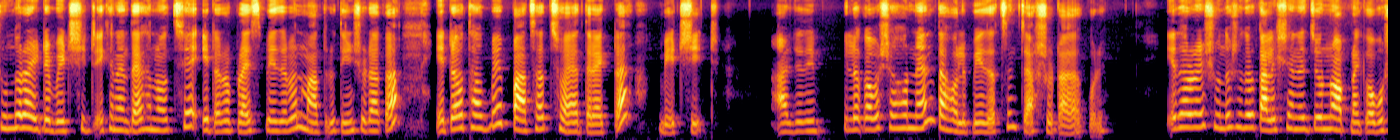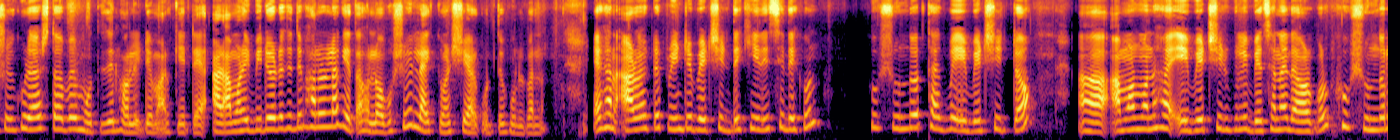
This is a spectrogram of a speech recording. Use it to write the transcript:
সুন্দর একটা বেডশিট এখানে দেখানো হচ্ছে, এটারও প্রাইস পেয়ে যাবেন মাত্র তিনশো টাকা। এটাও থাকবে পাঁচ হাত, ছয় হাতের একটা বেডশিট আর যদি পিলো কাভার সহ নেন, তাহলে পেয়ে যাচ্ছেন চারশো টাকা করে। এ ধরনের সুন্দর সুন্দর কালেকশানের জন্য আপনাকে অবশ্যই ঘুরে আসতে হবে মতিঝিল হলিডে মার্কেটে আর আমার এই ভিডিওটা যদি ভালো লাগে, তাহলে অবশ্যই লাইক কমেন্ট শেয়ার করতে ভুলবেন না। এখন আরও একটা প্রিন্টের বেডশিট দেখিয়ে দিচ্ছি, দেখুন। খুব সুন্দর থাকবে এই বেডশিটটাও আমার মনে হয় এই বেডশিটগুলি বেছানায় দেওয়ার পর খুব সুন্দর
